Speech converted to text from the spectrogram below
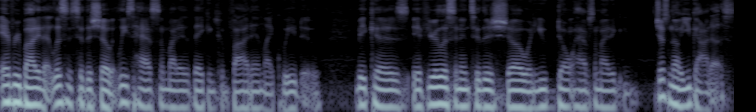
everybody that listens to the show at least has somebody that they can confide in like we do. Because if you're listening to this show and you don't have somebody, just know you got us.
